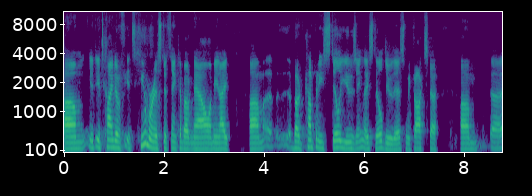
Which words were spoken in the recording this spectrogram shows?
um, it, it's kind of it's humorous to think about now. I mean, I um, about companies still using, they still do this. We talked to um, uh,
